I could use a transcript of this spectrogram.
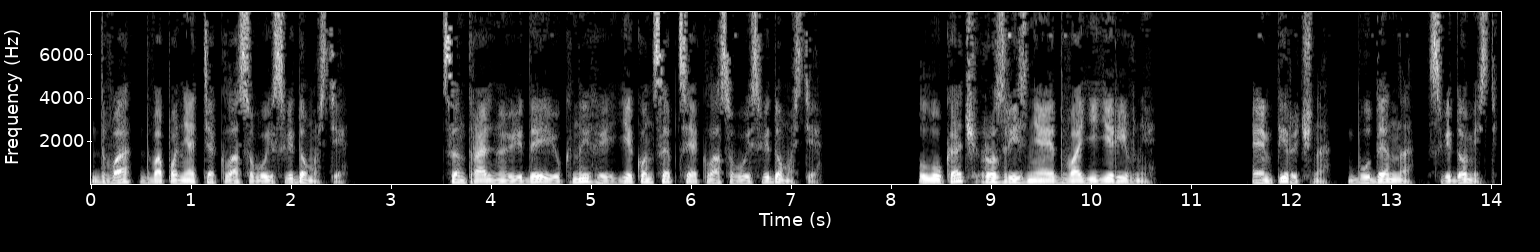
2. Два поняття класової свідомості. Центральною ідеєю книги є концепція класової свідомості. Лукач розрізняє два її рівні. Емпірична, буденна свідомість,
